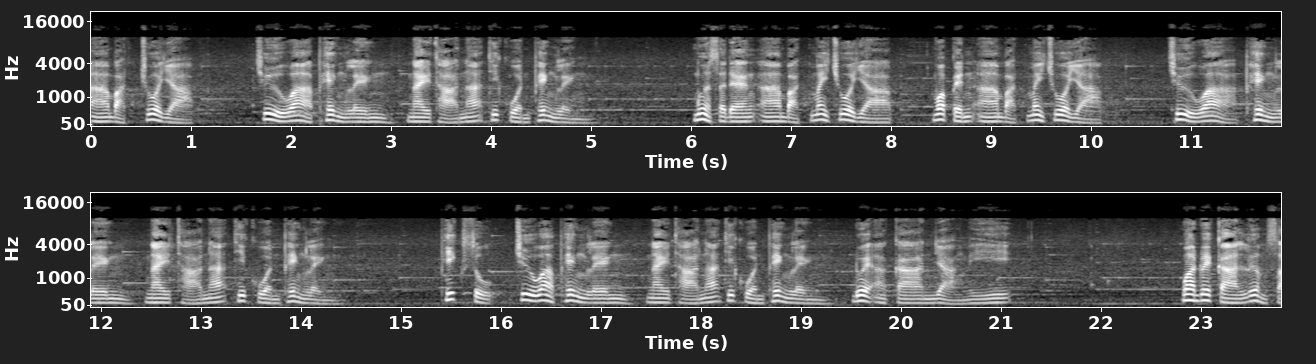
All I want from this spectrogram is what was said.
อาบัตชั่วหยาบ ชื่อว่าเพ่งเลงในฐานะที่ควรเพ่งเลงเมื่อแสดงอาบัตไม่ชั่วหยาบ ว่าเป็นอาบัตไม่ชั่วหยาบ ชื่อว่าเพ่งเลงในฐานะที่ควรเพ่งเลงภิกษุชื่อว่าเพ่งเลงในฐานะที่ควรเพ่งเลงด้วยอาการอย่างนี้ ว่าด้วยการเลื่อมใส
